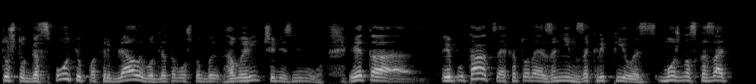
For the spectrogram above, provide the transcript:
то, что Господь употреблял его для того, чтобы говорить через него. И это репутация, которая за ним закрепилась, можно сказать,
